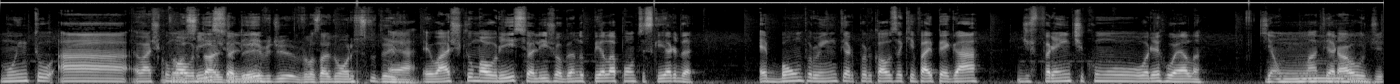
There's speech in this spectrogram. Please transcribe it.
muito a. Eu acho que o velocidade Maurício do ali. David, velocidade do Maurício do David. É, eu acho que o Maurício ali jogando pela ponta esquerda é bom pro Inter por causa que vai pegar de frente com o Orejuela, que é um Hum. lateral de,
